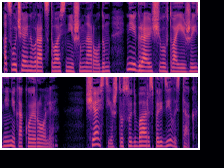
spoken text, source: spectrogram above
от случайного родства с низшим народом, не играющего в твоей жизни никакой роли. Счастье, что судьба распорядилась так.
